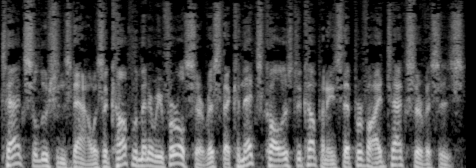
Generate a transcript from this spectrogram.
Tax Solutions Now is a complimentary referral service that connects callers to companies that provide tax services.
